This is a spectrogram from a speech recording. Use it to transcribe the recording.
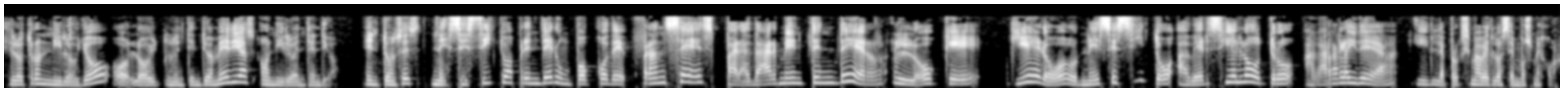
El otro ni lo oyó o lo entendió a medias o ni lo entendió. Entonces necesito aprender un poco de francés para darme a entender lo que quiero o necesito a ver si el otro agarra la idea y la próxima vez lo hacemos mejor.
